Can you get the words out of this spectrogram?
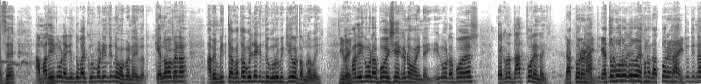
আছে। আমার এই গরুটা কিন্তু ভাই কুরবানির জন্য হবে না এবার। কেন হবে না? আমি মিথ্যা কথা বললে কিন্তু গরু বিক্রি করতাম না ভাই। আমার এই গরুটা বয়সে এখনও হয় নাই। এই গরুটা বয়স এখনও দাঁত পড়ে নাই। দাঁত পরে নাই। এত বড় গরু এখনও দাঁত পরে নাই। যদি না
